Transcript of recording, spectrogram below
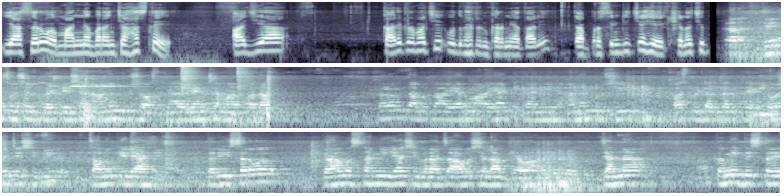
या सर्व मान्यवरांच्या हस्ते आज या कार्यक्रमाचे उद्घाटन करण्यात आले. त्या प्रसंगीचे हे क्षणचित्र. Jain social foundation Anand Rishi hospital यांच्या मार्फत कळंब तालुका येरमाळ या ठिकाणी आनंद ऋषी हॉस्पिटलतर्फे डोळ्याचे शिबिर चालू केले आहे. तरी सर्व ग्रामस्थांनी या शिबिराचा अवश्य लाभ घ्यावा. ज्यांना कमी दिसतंय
